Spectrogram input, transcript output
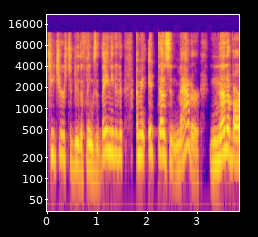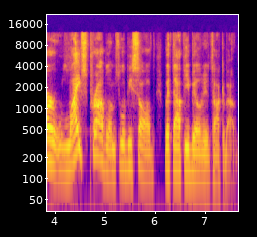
teachers to do the things that they need to do. I mean, it doesn't matter. None of our life's problems will be solved without the ability to talk about them.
